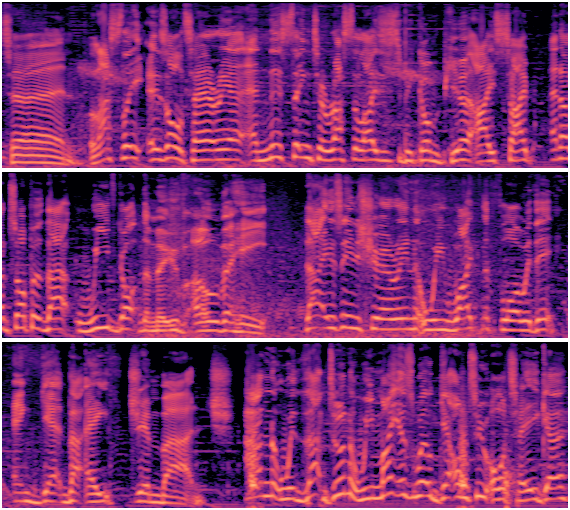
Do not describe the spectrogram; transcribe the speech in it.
turn. Lastly is Altaria, and this thing terastallizes to become pure ice type. And on top of that, we've got the move Overheat. That is ensuring we wipe the floor with it and get that eighth gym badge. And with that done, we might as well get onto Ortega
